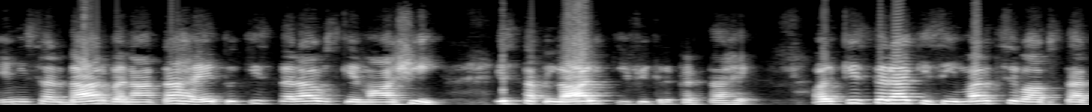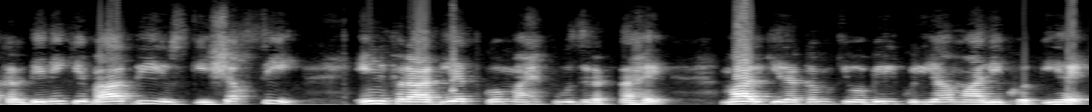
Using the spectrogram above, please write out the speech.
یعنی سردار بناتا ہے تو کس طرح اس کے معاشی استقلال کی فکر کرتا ہے؟ اور کس طرح کسی مرد سے وابستہ کر دینے کے بعد بھی اس کی شخصی انفرادیت کو محفوظ رکھتا ہے۔ مہر کی رقم کی وہ بالکل یا مالک ہوتی ہے۔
